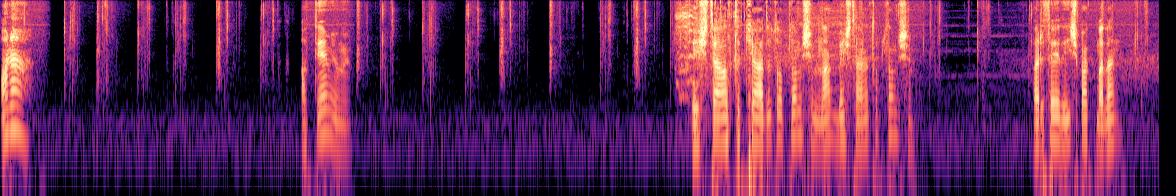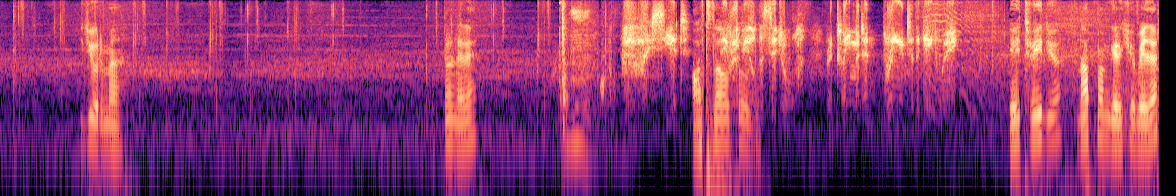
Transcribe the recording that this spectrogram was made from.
Ana! Atlayamıyor muyum? 5'te 6 kağıdı toplamışım lan. 5 tane toplamışım. Haritaya da hiç bakmadan gidiyorum ha. Şura nere? Ah, I see it. 6'da They've 6 revealed oldu. Gateway diyor. Ne yapmam gerekiyor beyler?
